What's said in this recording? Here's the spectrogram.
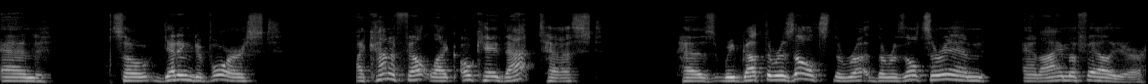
And so getting divorced, I kind of felt like, okay, that test has, we've got the results, the, the results are in, and I'm a failure.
